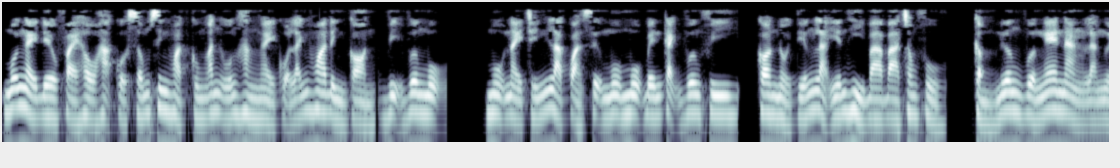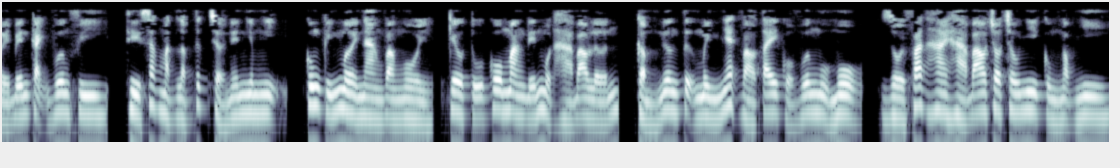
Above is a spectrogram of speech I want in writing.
mỗi ngày đều phải hầu hạ cuộc sống sinh hoạt cùng ăn uống hàng ngày của lãnh hoa đình còn, vị vương mụ, mụ này chính là quản sự mụ mụ bên cạnh vương phi, còn nổi tiếng là yến hỉ bà bà trong phủ. Cẩm nương vừa nghe nàng là người bên cạnh vương phi, thì sắc mặt lập tức trở nên nghiêm nghị, cung kính mời nàng vào ngồi, kêu tú cô mang đến một hà bao lớn, cẩm nương tự mình nhét vào tay của vương mụ mụ, rồi phát hai hà bao cho Châu Nhi cùng Ngọc Nhi,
